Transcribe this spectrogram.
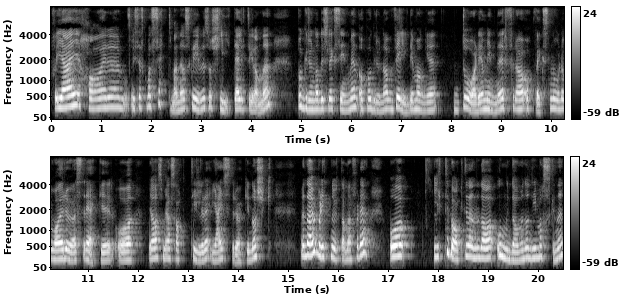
For jeg har eh, Hvis jeg skal bare sette meg ned og skrive, så sliter jeg litt pga. dysleksien min og pga. veldig mange dårlige minner fra oppveksten hvor det var røde streker og Ja, som jeg har sagt tidligere, jeg strøk i norsk. Men det er jo blitt noe ut av meg for det. Og litt tilbake til denne da ungdommen og de maskene.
